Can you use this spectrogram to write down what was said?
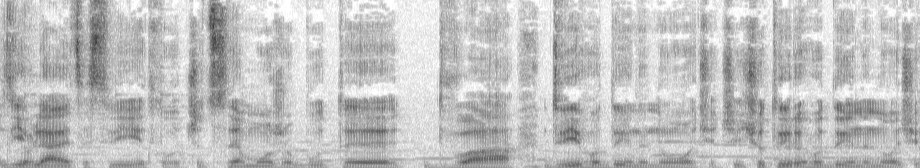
З'являється світло. Чи це може бути 2, 2 години ночі, чи 4 години ночі.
